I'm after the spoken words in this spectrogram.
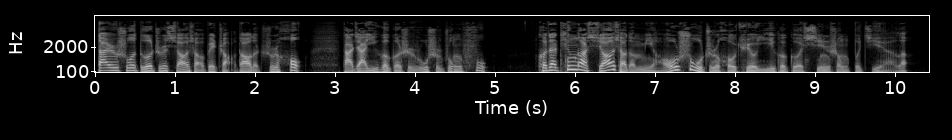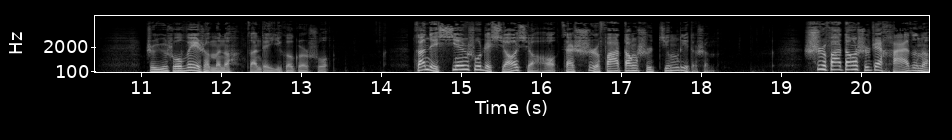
单说得知小小被找到了之后，大家一个个是如释重负。可在听到小小的描述之后，却又一个个心生不解了。至于说为什么呢？咱得一个个说。咱得先说这小小在事发当时经历的什么。事发当时，这孩子呢，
